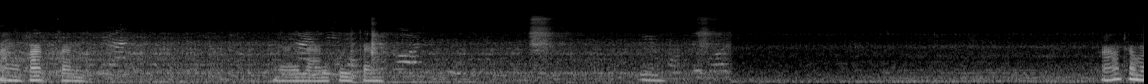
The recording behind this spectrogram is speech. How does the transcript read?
นั่งพักกัน ยายหลานคุยกัน อ้าวทำไม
